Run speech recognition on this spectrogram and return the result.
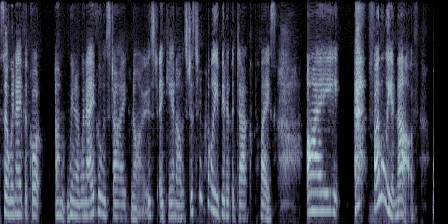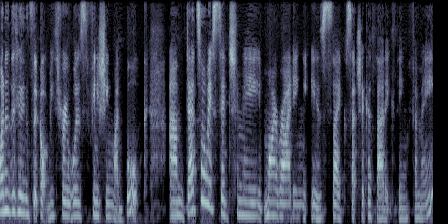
so when Ava got, um, you know, when Ava was diagnosed, again, I was just in probably a bit of a dark place. I, funnily enough, one of the things that got me through was finishing my book. Um, Dad's always said to me, my writing is like such a cathartic thing for me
